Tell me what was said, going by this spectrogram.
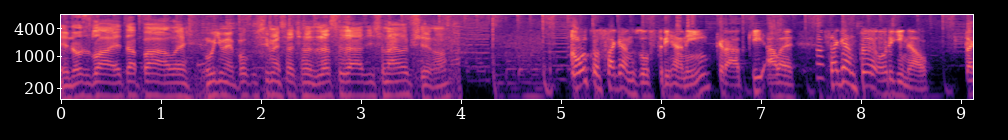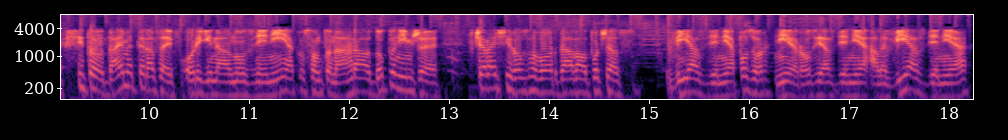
je dosť dlhá etapa, ale uvidíme, pokúsime sa čo zase zájsť čo najlepšie, no. Toľko Sagan zostrihaný, krátky, ale Sagan to je originál tak si to dajme teraz aj v originálnom znení, ako som to nahral. Doplním, že včerajší rozhovor dával počas vyjazdenia, pozor, nie rozjazdenia, ale vyjazdenia.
